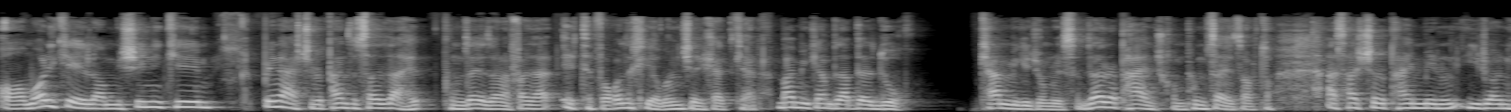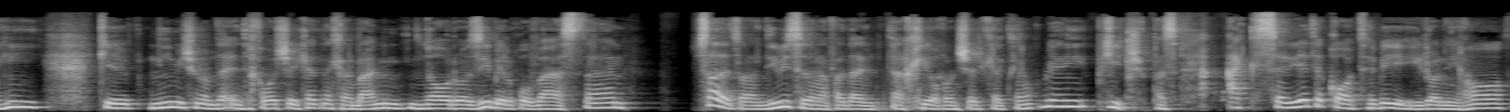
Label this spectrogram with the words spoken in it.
آماری که اعلام میشه اینه که بین 85 تا 115 هزار نفر در اتفاقات خیابانی شرکت کردن. من میگم در دو کم میگه جمهوری اسلامی در 5 کن 500 هزار تا. از 85 میلیون ایرانی که نیمیشون هم در انتخابات شرکت نکردن برای همین ناراضی بالقوه هستن 100 هزار 200 هزار نفر در, خیابان شرکت کردن. خب یعنی هیچ. پس اکثریت قاطبه ایرانی ها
